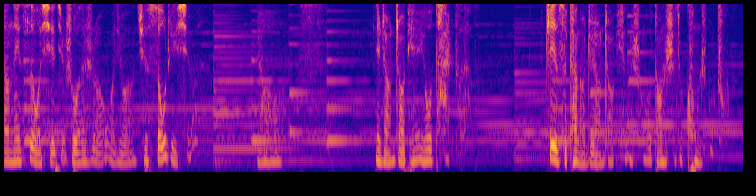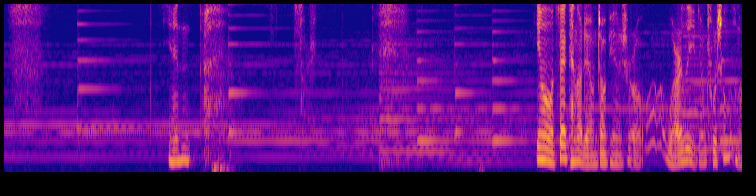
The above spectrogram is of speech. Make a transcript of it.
然后那次我写解说的时候，我就去搜这个新闻，然后那张照片又弹出来了。这次看到这张照片的时候，我当时就控制不住了，因为，sorry，。因为我再看到这张照片的时候，我儿子已经出生了嘛，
